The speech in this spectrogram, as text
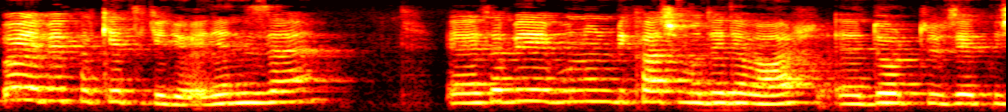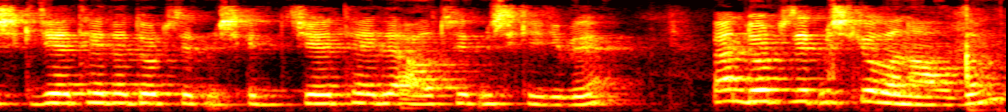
Böyle bir paket geliyor elinize. E, tabii bunun birkaç modeli var. E, 472, CTL 472, CTL 672 gibi. Ben 472 olan aldım.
